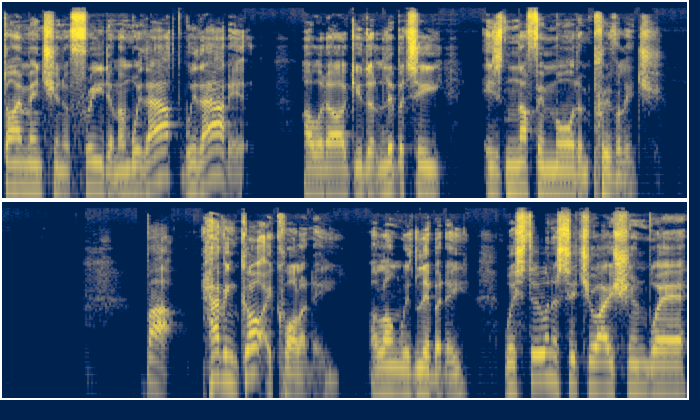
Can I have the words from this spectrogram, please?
dimension of freedom. And without, without it, I would argue that liberty is nothing more than privilege. But having got equality, along with liberty, we're still in a situation where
